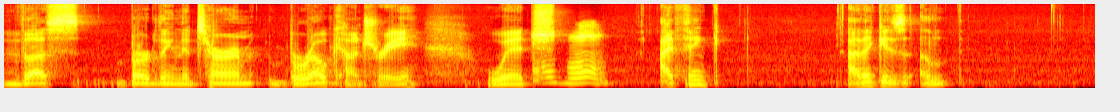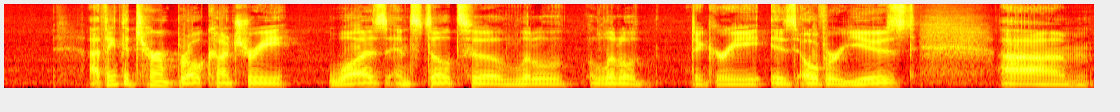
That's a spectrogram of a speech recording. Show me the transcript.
thus birthing the term bro country, which I think I think is a, I think the term bro country was and still to a little a little degree is overused. Um,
